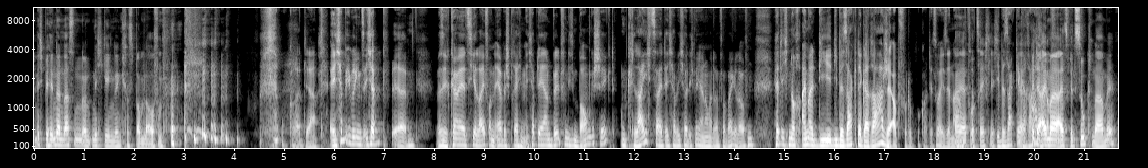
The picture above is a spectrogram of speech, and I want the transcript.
Nicht behindern lassen und nicht gegen den Christbaum laufen. Gott, ja. Äh, Ich habe übrigens, ich habe, ähm, weiß nicht, können wir jetzt hier live on air besprechen. Ich habe dir ja ein Bild von diesem Baum geschickt und gleichzeitig habe ich heute, ich bin ja noch mal dran vorbeigelaufen, hätte ich noch einmal die, die besagte Garage abfotografiert. Oh Gott, jetzt war ich sehr nah. ah ja, tatsächlich. die besagte Ja, Garage. bitte einmal als. Bezugnahme.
